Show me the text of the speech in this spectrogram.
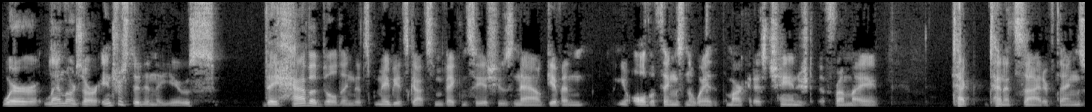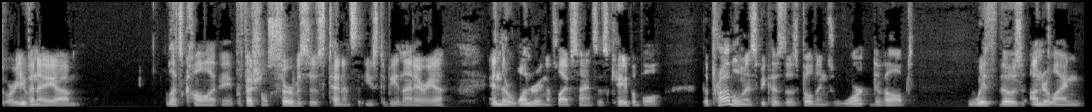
where landlords are interested in the use. They have a building that's maybe it's got some vacancy issues now, given you know, all the things in the way that the market has changed from a tech tenant side of things, or even a um, let's call it a professional services tenants that used to be in that area, and they're wondering if life science is capable. The problem is because those buildings weren't developed with those underlying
